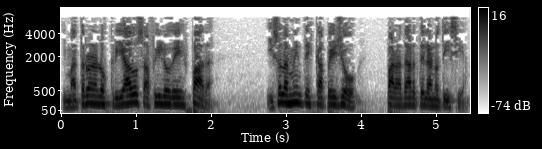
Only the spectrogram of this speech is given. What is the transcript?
y mataron a los criados a filo de espada, y solamente escapé yo para darte la noticia.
